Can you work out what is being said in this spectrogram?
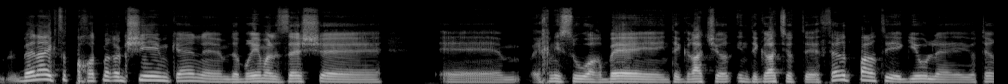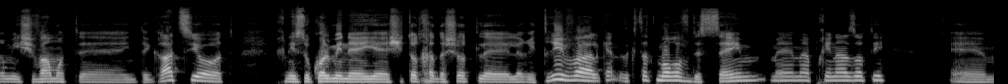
בעיניי קצת פחות מרגשים, כן? אה, מדברים על זה ש... הכניסו הרבה אינטגרציות, אינטגרציות third party, הגיעו ליותר מ-700 אינטגרציות, הכניסו כל מיני אה, שיטות חדשות ל-retrieval, כן, זה קצת more of the same מהבחינה הזאת. אמ,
